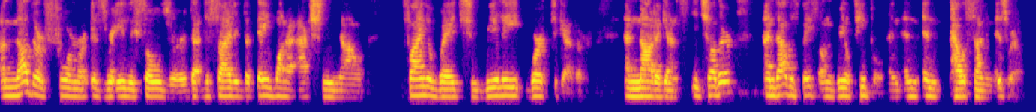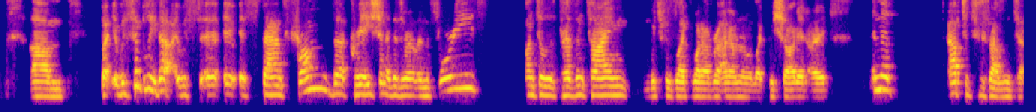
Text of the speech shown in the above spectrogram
another former Israeli soldier that decided that they want to actually now find a way to really work together and not against each other. And that was based on real people in, in, in Palestine and Israel. Um, but it was simply that. It was uh, it, it spanned from the creation of Israel in the 40s until the present time, which was like whatever I don't know. Like we shot it. I in the after 2010,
